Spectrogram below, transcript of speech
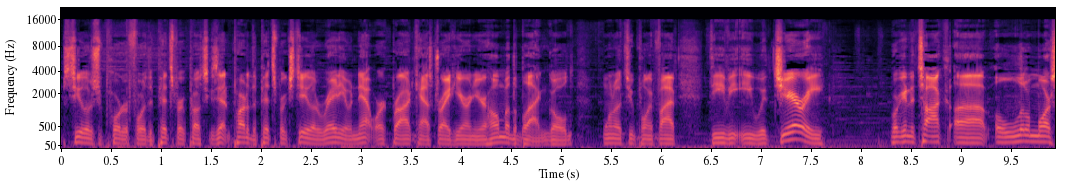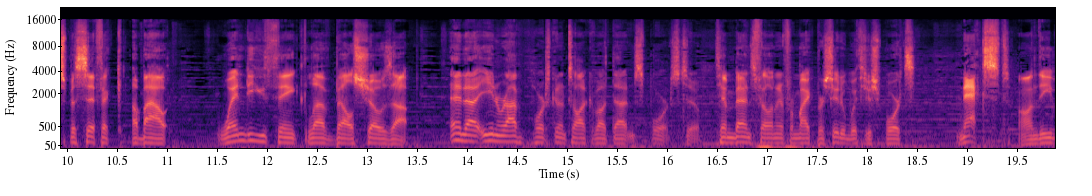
Steelers reporter for the Pittsburgh Post Gazette, part of the Pittsburgh Steeler Radio Network broadcast right here on your home of the black and gold, 102.5 DVE. With Gerry, we're going to talk uh, a little more specific about when do you think Lev Bell shows up? And uh, Ian Rapoport's going to talk about that in sports too. Tim Benz filling in for Mike Prisuta with your sports next on the.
